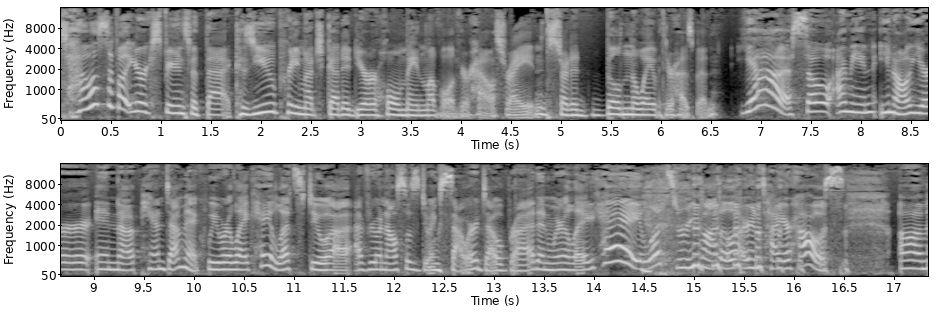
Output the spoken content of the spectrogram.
tell us about your experience with that because you pretty much gutted your whole main level of your house, right? And started building away with your husband. Yeah. So, I mean, you know, you're in a pandemic. We were like, hey, let's do a, everyone else was doing sourdough bread. And we are like, hey, let's remodel our entire house. Um,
